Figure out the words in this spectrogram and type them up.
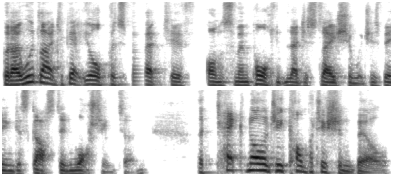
but I would like to get your perspective on some important legislation which is being discussed in Washington the Technology Competition Bill.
